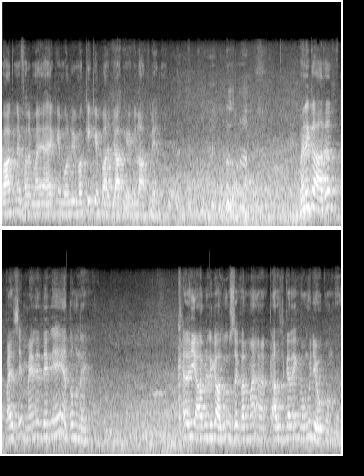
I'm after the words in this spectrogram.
पाक ने फरमाया है कि मौलवी मक्की के पास जाके लाख ले लो। मैंने कहा, हज़रत, पैसे मैंने देने हैं या तुमने? कह दिया आपने कहा, हजूर से फरमाया, अर्ज़ करें कि वो मुझे हुक्म दें।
